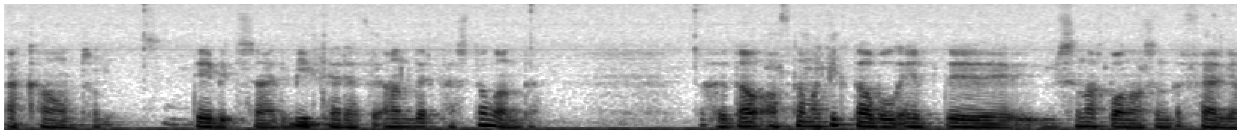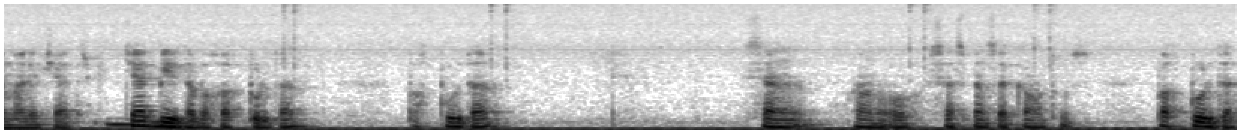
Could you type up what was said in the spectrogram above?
accountun debit side bir tərəfi undercast olanda e, da avtomatik double end e, sınaq balansında fərq əmələ gəlir. Gəl bir də baxaq burada. Bax burada sən hani o suspense accountımız. Bax burada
